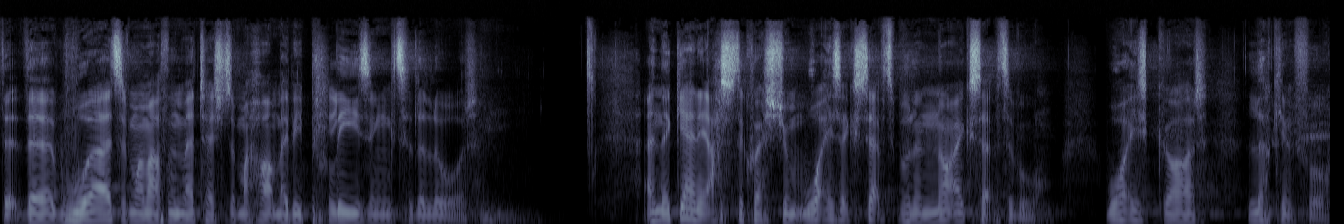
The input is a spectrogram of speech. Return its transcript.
that the words of my mouth and the meditations of my heart may be pleasing to the Lord. And again, it asks the question what is acceptable and not acceptable? What is God looking for?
